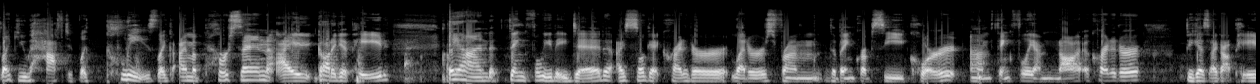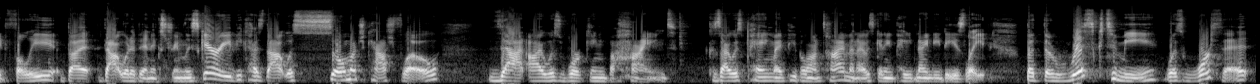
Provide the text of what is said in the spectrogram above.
Like you have to, like please, like I'm a person, I got to get paid. And thankfully they did. I still get creditor letters from the bankruptcy court. Um, thankfully I'm not a creditor because I got paid fully, but that would have been extremely scary because that was so much cash flow that I was working behind because I was paying my people on time and I was getting paid 90 days late. But the risk to me was worth it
